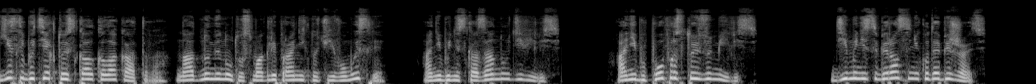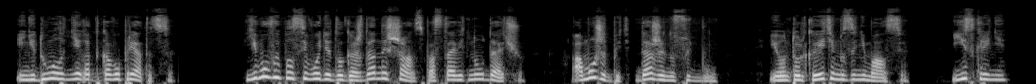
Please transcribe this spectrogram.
Если бы те, кто искал Колокатова, на одну минуту смогли проникнуть в его мысли, они бы несказанно удивились. Они бы попросту изумились. Дима не собирался никуда бежать и не думал ни от кого прятаться. Ему выпал сегодня долгожданный шанс поставить на удачу, а может быть, даже и на судьбу. И он только этим и занимался. Искренне,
